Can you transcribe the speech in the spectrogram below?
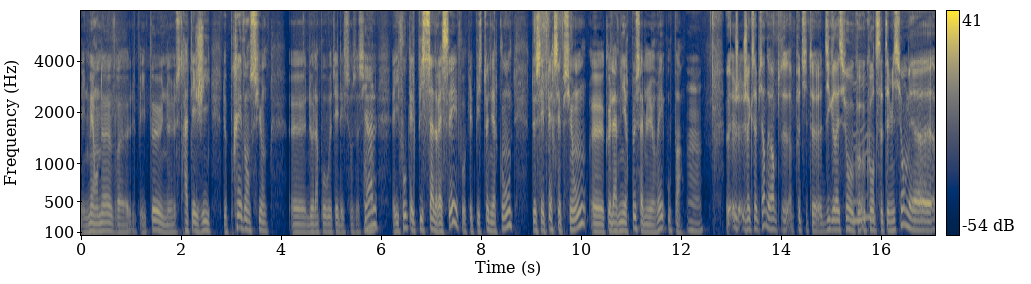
il met en œuvre euh, depuis peu une stratégie de prévention euh, de la pauvreté et de l'exclusion sociale, et il faut qu'elle puisse s'adresser, il faut qu'elle puisse tenir compte de ces perceptions euh, que l'avenir peut s'améliorer ou pas. Mhm. Euh, J- Jacques Sapien, d'ailleurs, pe- petite digression au, au cours de cette émission, mais euh,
